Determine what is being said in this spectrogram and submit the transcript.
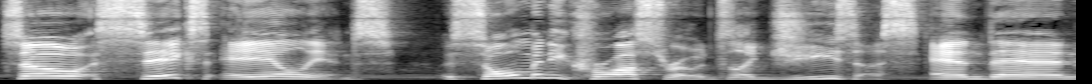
So, six aliens. So many crossroads, like Jesus. And then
